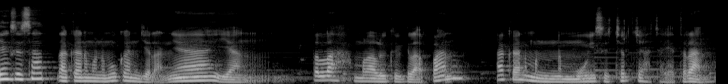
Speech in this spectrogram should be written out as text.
Yang sesat akan menemukan jalannya, yang telah melalui kegelapan akan menemui secercah cahaya terang.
